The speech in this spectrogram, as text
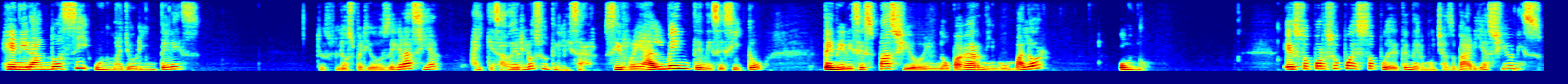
generando así un mayor interés. Los periodos de gracia hay que saberlos utilizar. Si realmente necesito tener ese espacio y no pagar ningún valor o no. Esto, por supuesto, puede tener muchas variaciones.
